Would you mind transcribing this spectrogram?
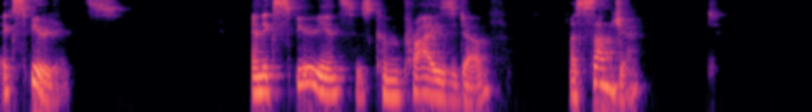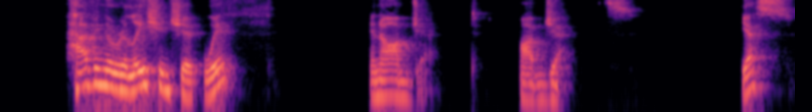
experience. And experience is comprised of a subject having a relationship with an object, objects. Yes,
